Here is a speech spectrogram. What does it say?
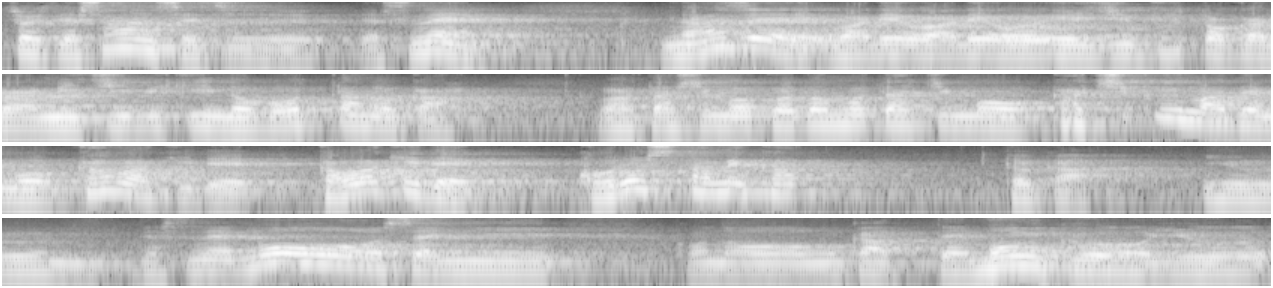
そして3節ですね。なぜ我々をエジプトから導き上ったのか。私も子供たちも家畜までも乾きで、乾きで殺すためか？とか言うんですね。モーセにこの向かって文句を言う。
